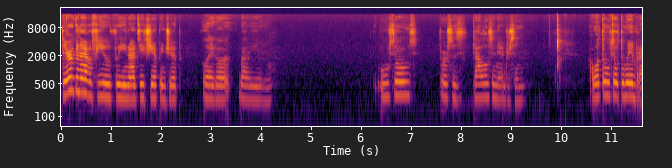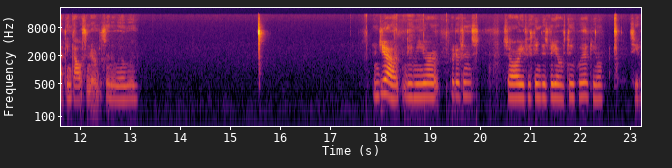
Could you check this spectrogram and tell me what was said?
they're gonna have a feud for the United States Championship, like uh, about a year ago. Usos versus Gallows and Anderson. I want the Usos to win, but I think Gallows and Anderson will win. And yeah, leave me your predictions. Sorry if you think this video was too quick, you know. See you.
